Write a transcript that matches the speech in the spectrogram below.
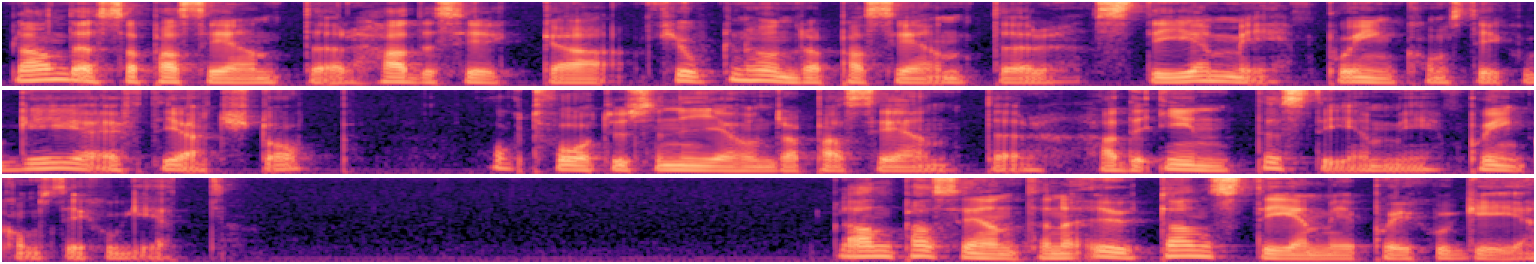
Bland dessa patienter hade cirka 1400 patienter STEMI på inkomst-EKG efter hjärtstopp och 2900 patienter hade inte STEMI på inkomst-EKG. Bland patienterna utan STEMI på EKG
